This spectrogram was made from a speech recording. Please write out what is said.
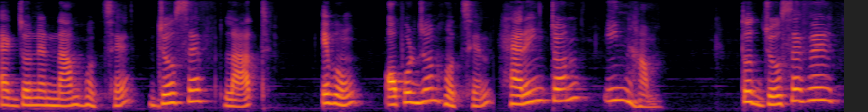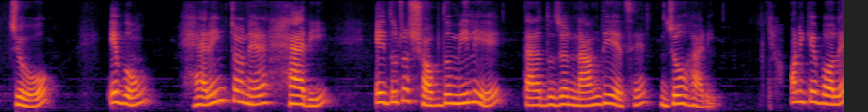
একজনের নাম হচ্ছে জোসেফ লাট এবং অপরজন হচ্ছেন হ্যারিংটন ইনহাম তো জোসেফের জো এবং হ্যারিংটনের হ্যারি এই দুটো শব্দ মিলিয়ে তারা দুজন নাম দিয়েছে জোহারি। অনেকে বলে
